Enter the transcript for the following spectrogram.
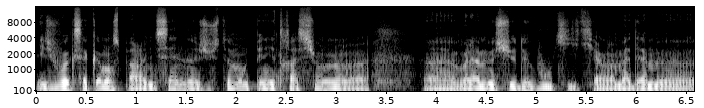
Et je vois que ça commence par une scène justement de pénétration. euh, euh, voilà, Monsieur debout qui tient Madame, euh,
